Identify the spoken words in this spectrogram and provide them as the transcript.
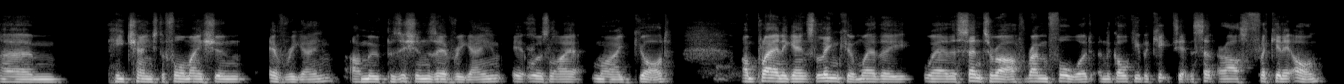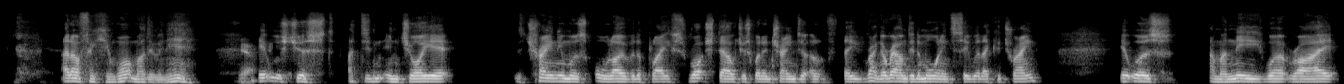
Um, he changed the formation every game. I moved positions every game. It was like, my God, I'm playing against Lincoln, where the where the centre half ran forward and the goalkeeper kicked it, and the centre half flicking it on, and I'm thinking, what am I doing here? Yeah. It was just I didn't enjoy it. The training was all over the place. Rochdale just went and trained. At, they rang around in the morning to see where they could train. It was, and my knees weren't right.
